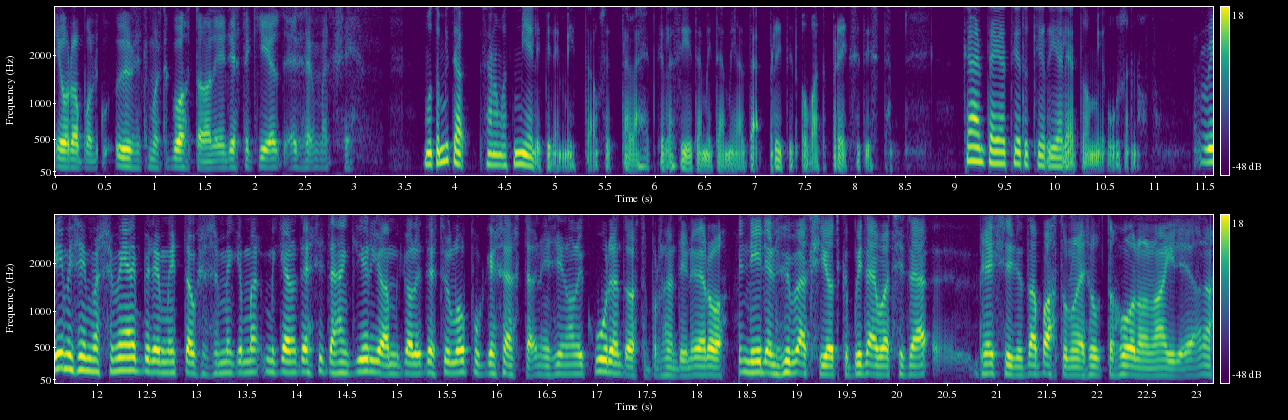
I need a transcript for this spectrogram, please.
Euroopan yhdistymistä kohtaan entistä kielteisemmäksi. Mutta mitä sanovat mielipidemittaukset tällä hetkellä siitä, mitä mieltä britit ovat Brexitistä? Kääntäjä ja tietokirjailija Tommi Uusanov. Viimeisimmässä mielipidemittauksessa, mikä, mikä nyt tehtiin tähän kirjaan, mikä oli tehty loppukesästä, niin siinä oli 16 prosentin ero niiden hyväksi, jotka pitävät sitä Brexitin tapahtuneisuutta huonona ideana.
